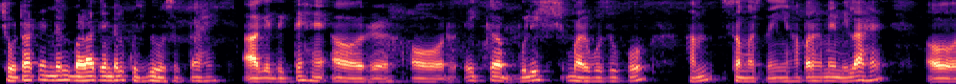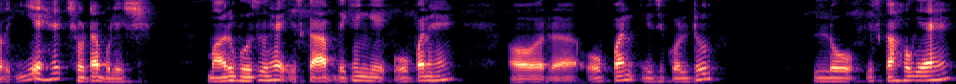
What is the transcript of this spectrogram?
छोटा कैंडल, बड़ा कैंडल कुछ भी हो सकता है। आगे देखते हैं और और एक बुलिश मारूभुजू को हम समझते हैं। यहाँ पर हमें मिला है और ये है छोटा बुलिश मारू मारूभुजू है। इसका आप देखेंगे, ओपन है और open is equal to low, इसका हो गया है।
